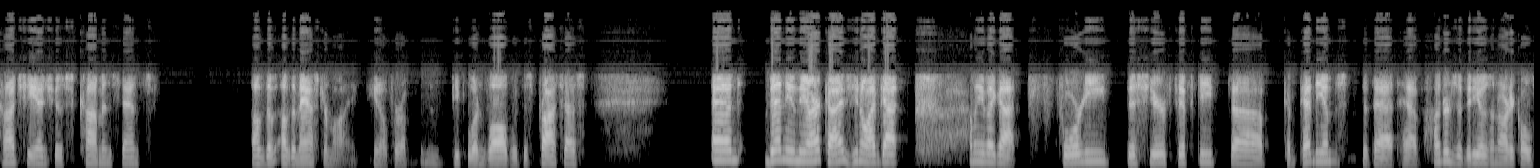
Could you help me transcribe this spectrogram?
conscientious common sense of the of the mastermind. You know, for people involved with this process. And then in the archives, you know, I've got how many have I got? Forty this year, fifty uh, compendiums that that have hundreds of videos and articles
